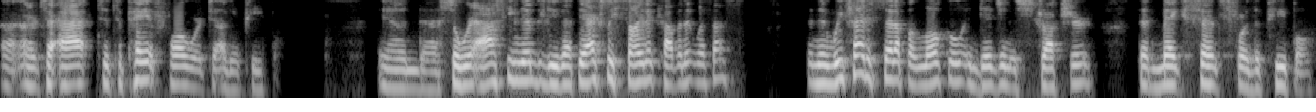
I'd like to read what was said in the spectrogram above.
uh, or to add to, to pay it forward to other people. And uh, so we're asking them to do that. They actually sign a covenant with us. And then we try to set up a local indigenous structure that makes sense for the people.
